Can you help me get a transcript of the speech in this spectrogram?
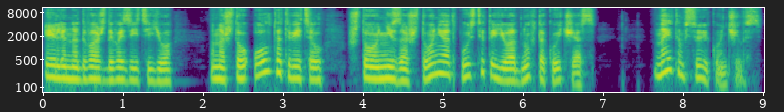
Эллена дважды возить ее, на что Олд ответил, что ни за что не отпустит ее одну в такой час. На этом все и кончилось.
